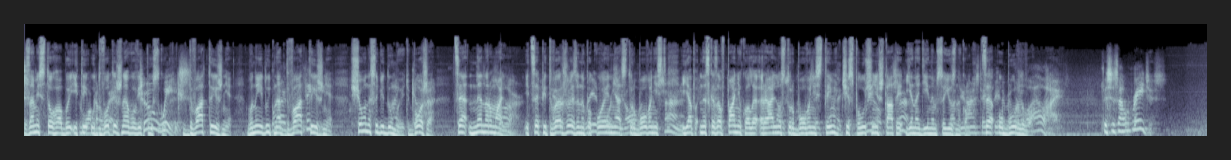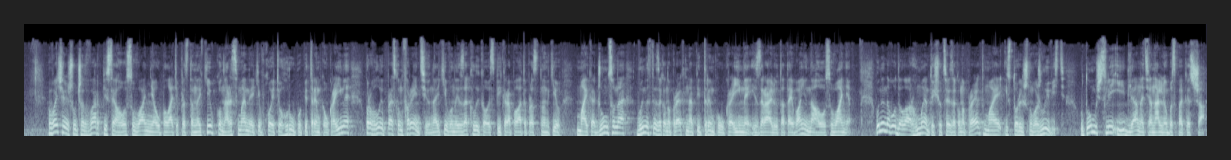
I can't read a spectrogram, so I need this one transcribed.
Замість того, аби йти у двотижневу відпустку, два тижні. Вони йдуть на два тижні. Що вони собі думають? Боже, це ненормально, і це підтверджує занепокоєння, стурбованість. І я б не сказав паніку, але реальну стурбованість тим, чи Сполучені Штати є надійним союзником. Це обурливо. Ввечері ж у четвер, після голосування у палаті представників, конгресмени, які входять у групу підтримки України, провели прес-конференцію, на якій вони закликали спікера палати представників Майка Джонсона винести законопроект на підтримку України, Ізраїлю та Тайваню на голосування. Вони наводили аргументи, що цей законопроект має історичну важливість, у тому числі і для національної безпеки США.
